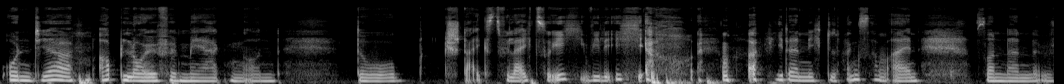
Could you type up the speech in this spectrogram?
und ja, Abläufe merken und du steigst vielleicht so ich, wie ich mal wieder nicht langsam ein, sondern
